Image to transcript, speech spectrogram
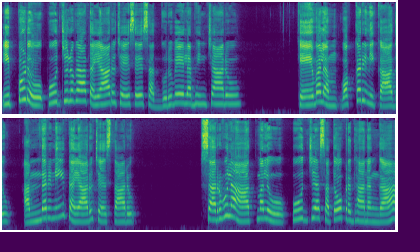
ఇప్పుడు పూజ్యులుగా తయారు చేసే సద్గురువే లభించారు. కేవలం ఒక్కరిని కాదు అందరినీ తయారు చేస్తారు. సర్వుల ఆత్మలు పూజ్య సతోప్రధానంగా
